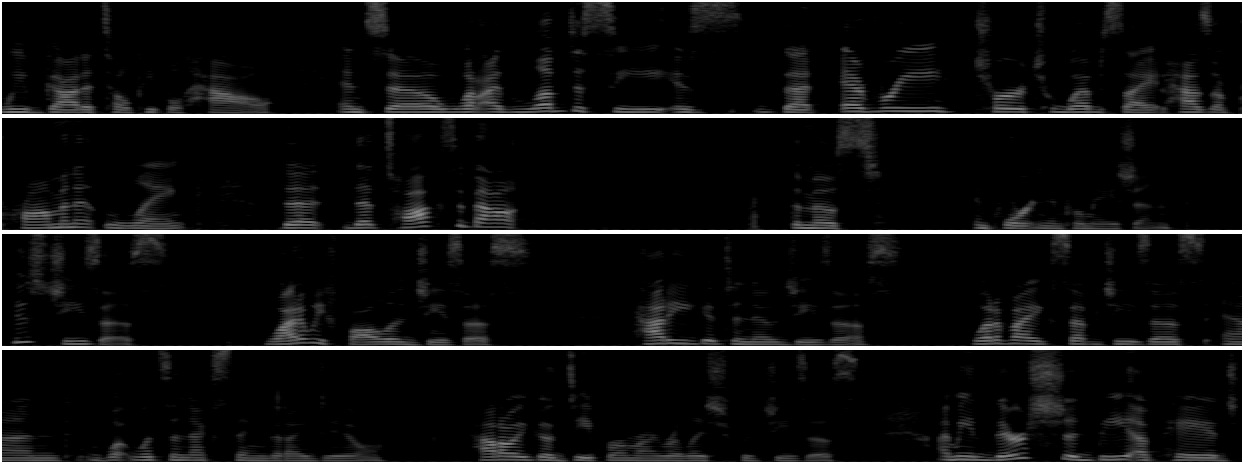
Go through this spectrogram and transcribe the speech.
we've got to tell people how. And so, what I'd love to see is that every church website has a prominent link that that talks about the most important information. Who's Jesus? Why do we follow Jesus? How do you get to know Jesus? What if I accept Jesus and what what's the next thing that I do? How do I go deeper in my relationship with Jesus? I mean, there should be a page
